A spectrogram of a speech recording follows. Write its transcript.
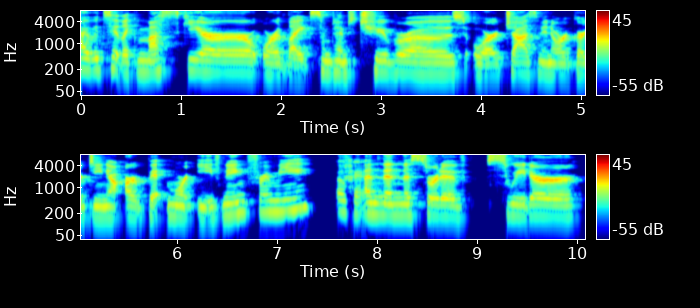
I would say like muskier or like sometimes tuberose or jasmine or gardenia are a bit more evening for me. Okay. And then this sort of sweeter,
